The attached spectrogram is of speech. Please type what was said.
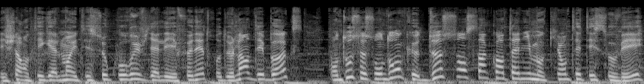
Les chats ont également été secourus via les fenêtres de l'un des box. En tout, ce sont donc 250 animaux qui ont été sauvés.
